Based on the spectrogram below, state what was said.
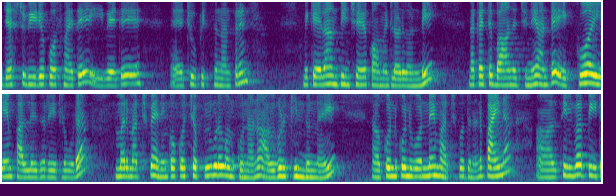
జస్ట్ వీడియో కోసం అయితే ఇవైతే చూపిస్తున్నాను ఫ్రెండ్స్ మీకు ఎలా అనిపించాయో కామెంట్లు అడగండి. నాకైతే బాగా నచ్చినాయి. అంటే ఎక్కువ ఏం పర్లేదు రేట్లు కూడా. మరి మర్చిపోయాను. ఇంకొక చెప్పులు కూడా కొనుక్కున్నాను. అవి కూడా కింద ఉన్నాయి. కొన్ని కొన్ని ఉన్నాయి మర్చిపోతున్నాను. పైన సిల్వర్ పీట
